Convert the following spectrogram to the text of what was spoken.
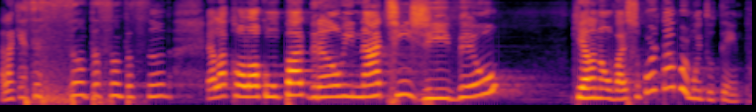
Ela quer ser santa, santa, santa. Ela coloca um padrão inatingível que ela não vai suportar por muito tempo.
